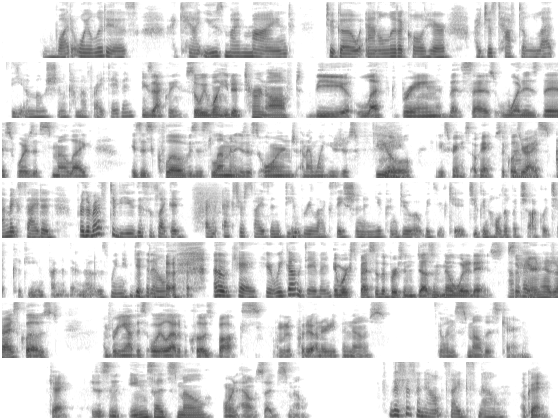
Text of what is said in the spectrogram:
what oil it is. I can't use my mind to go analytical here. I just have to let the emotion come up, right, David? Exactly. So we want you to turn off the left brain that says, What is this? What does it smell like? Is this clove? Is this lemon? Is this orange? And I want you to just feel the experience. Okay, so close All your right. eyes. I'm excited. For the rest of you, this is like a an exercise in deep relaxation, and you can do it with your kids. You can hold up a chocolate chip cookie in front of their nose when you get home. okay, here we go, David. it works best if the person doesn't know what it is. So Okay. Karen has her eyes closed. I'm bringing out this oil out of a closed box. I'm going to put it underneath her nose. Go ahead and smell this, Karen. Okay. Is this an inside smell or an outside smell? This is an outside smell. Okay.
